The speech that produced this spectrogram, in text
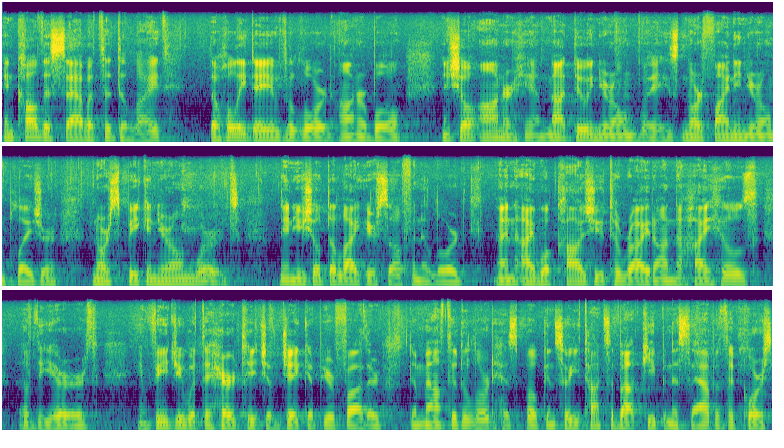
And call this Sabbath a delight, the holy day of the Lord honorable, and shall honor him, not doing your own ways, nor finding your own pleasure, nor speaking your own words. Then you shall delight yourself in the Lord, and I will cause you to ride on the high hills of the earth and feed you with the heritage of Jacob your father. The mouth of the Lord has spoken. So he talks about keeping the Sabbath. Of course,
